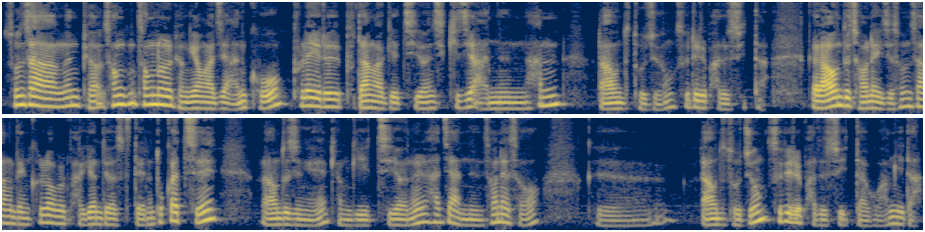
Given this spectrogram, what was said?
손상은 변, 성, 성능을 변경하지 않고 플레이를 부당하게 지연시키지 않는 한 라운드 도중 수리를 받을 수 있다. 그러니까 라운드 전에 이제 손상된 클럽을 발견되었을 때는 똑같이 라운드 중에 경기 지연을 하지 않는 선에서 그 라운드 도중 수리를 받을 수 있다고 합니다.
